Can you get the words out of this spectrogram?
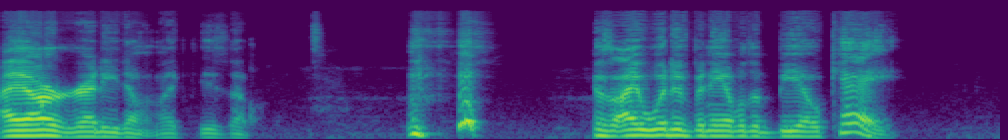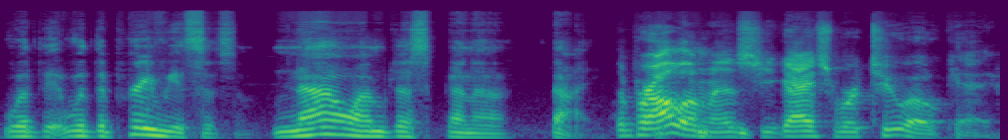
I already don't like these updates because I would have been able to be okay with it with the previous system. Now I'm just gonna die. The problem is, you guys were too okay.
